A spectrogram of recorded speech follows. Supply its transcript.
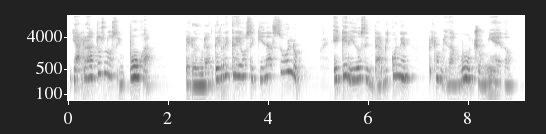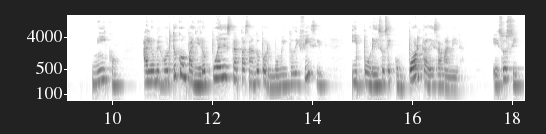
y a ratos nos empuja, pero durante el recreo se queda solo. He querido sentarme con él, pero me da mucho miedo. Nico, a lo mejor tu compañero puede estar pasando por un momento difícil y por eso se comporta de esa manera. Eso sí,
